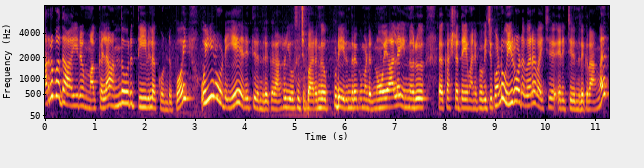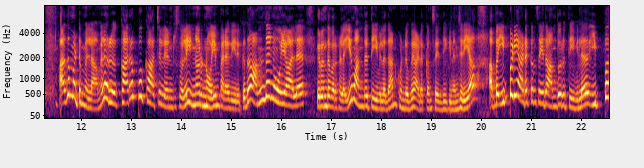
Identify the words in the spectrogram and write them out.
அறுபதாயிரம் மக்களை அந்த ஒரு தீவில் கொண்டு போய் உயிரோடையே எரித்திருந்திருக்கிறார்கள். யோசிச்சு பாருங்க இப்படி இருந்திருக்கும் அந்த நோயால் இன்னொரு கஷ்டத்தையும் அனுபவிச்சு கொண்டு உயிரோட வர வச்சு எரிச்சிருந்திருக்கிறாங்க. அது மட்டும் இல்லாமல் ஒரு கருப்பு காய்ச்சல் என்று சொல்லி இன்னொரு நோயும் பரவி இருக்குது. அந்த நோயால் இறந்தவர்களையும் அந்த தீவில் தான் கொண்டு போய் அடக்கம் செய்திருக்கணும் சரியா? அப்போ இப்படி அடக்கம் செய்த அந்த ஒரு தீவில் இப்போ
